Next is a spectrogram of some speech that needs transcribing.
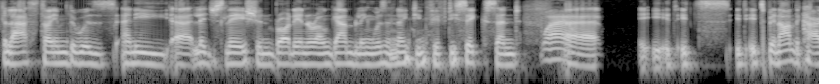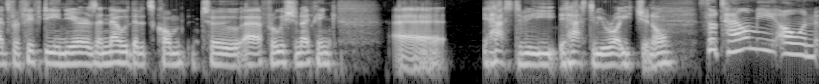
The last time there was any uh, legislation brought in around gambling was in 1956, and Wow. uh, it, it's it, it's been on the cards for 15 years, and now that it's come to uh, fruition, I think. It has to be. It has to be right, you know. So tell me, Owen.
